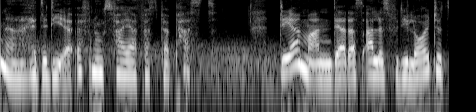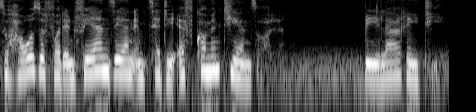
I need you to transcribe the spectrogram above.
Einer hätte die Eröffnungsfeier fast verpasst. Der Mann, der das alles für die Leute zu Hause vor den Fernsehern im ZDF kommentieren soll. Bela Reti.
